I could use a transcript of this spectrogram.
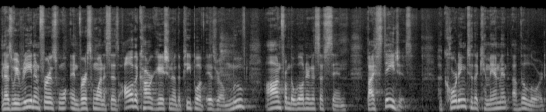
And as we read in verse, in verse 1, it says, All the congregation of the people of Israel moved on from the wilderness of sin by stages, according to the commandment of the Lord,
